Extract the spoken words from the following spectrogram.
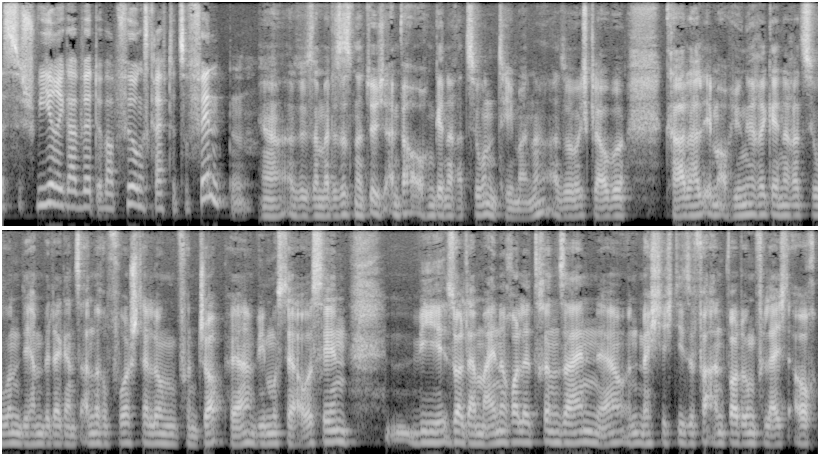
es schwieriger wird, überhaupt Führungskräfte zu finden. Ja, also ich sag mal, das ist natürlich einfach auch ein Generationenthema. Ne? Also ich glaube, gerade halt eben auch jüngere Generationen, die haben wieder ganz andere Vorstellungen von Job. Ja? Wie muss der aussehen? Wie soll da meine Rolle drin sein? Ja? Und möchte ich diese Verantwortung vielleicht auch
